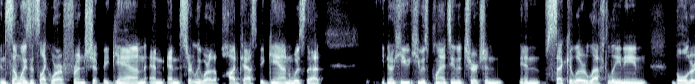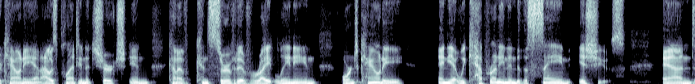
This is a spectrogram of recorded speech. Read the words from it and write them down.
in some ways it's like where our friendship began and and certainly where the podcast began was that you know he he was planting a church in in secular left leaning Boulder County, and I was planting a church in kind of conservative right leaning Orange County, and yet we kept running into the same issues. And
